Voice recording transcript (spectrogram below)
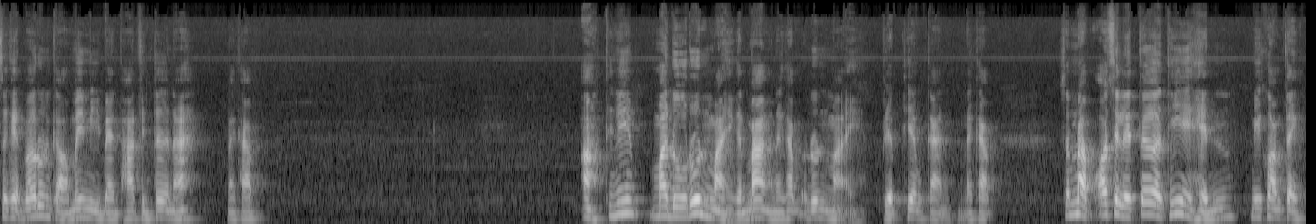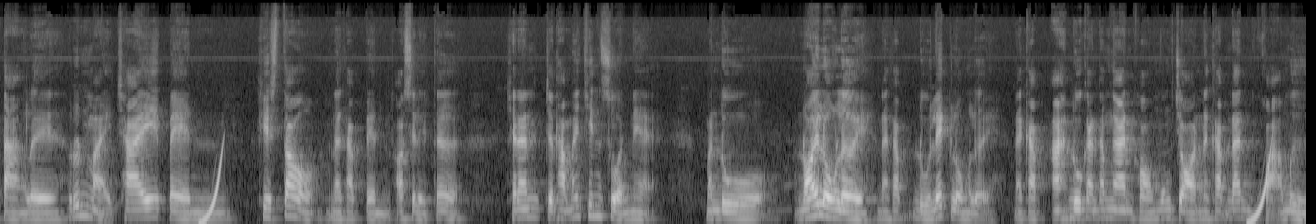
สังเกตว่ารุ่นเก่าไม่มีแบนด์พาสฟิลเตอร์นะนะครับอะทีนี้มาดูรุ่นใหม่กันบ้างนะครับ รุ่นใหม่เปรียบเทียบกันนะครับ สำหรับออสซิเลเตอร์ที่เห็นมีความแตกต่างเลย รุ่นใหม่ใช้เป็นคริสตัลนะครับเป็นออสซิเลเตอร์ฉะนั้นจะทำให้ชิ้นส่วนเนี่ยมันดูน้อยลงเลยนะครับดูเล็กลงเลยนะครับอะดูการทำงานของวงจรนะครับด้านขวามือ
